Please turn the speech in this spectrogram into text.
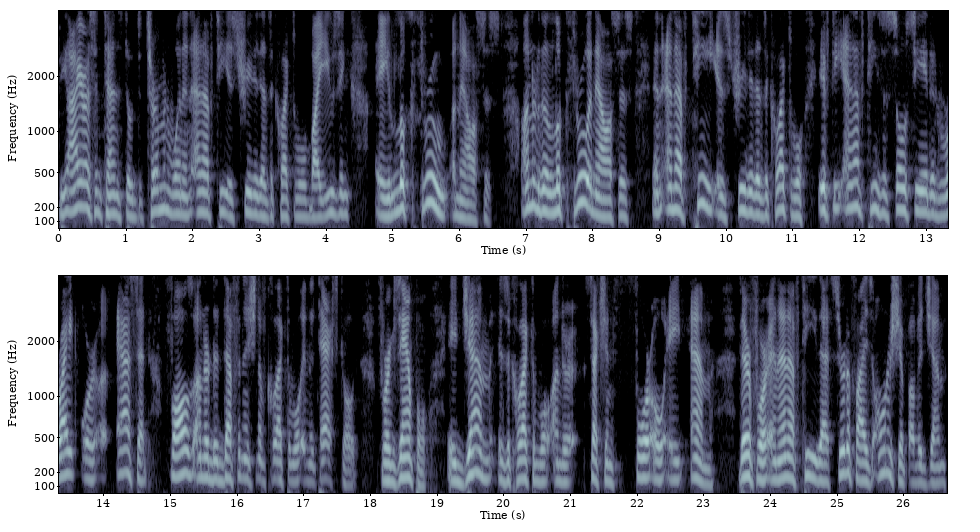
the IRS intends to determine when an NFT is treated as a collectible by using a look through analysis. Under the look through analysis, an NFT is treated as a collectible if the NFT's associated right or asset falls under the definition of collectible in the tax code. For example, a gem is a collectible under section 408M Therefore, an NFT that certifies ownership of a gem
